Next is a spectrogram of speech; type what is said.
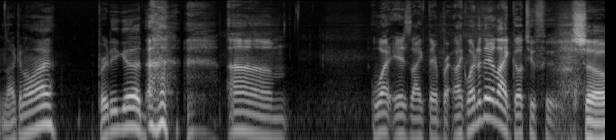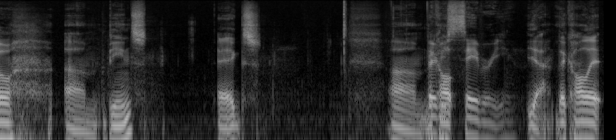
not gonna lie, pretty good. um, what is like their bre- like? What are their like go to food? So, um, beans, eggs. Um, they Very call savory. yeah they call it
